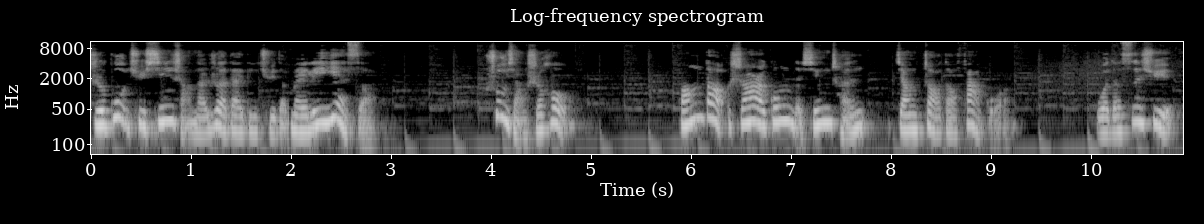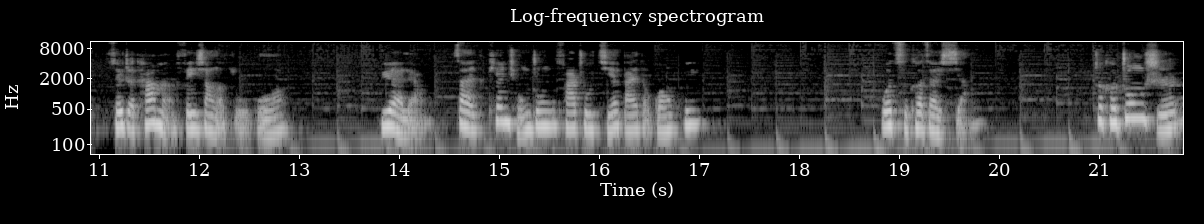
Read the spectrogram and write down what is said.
只顾去欣赏那热带地区的美丽夜色。数小时后，黄道十二宫的星辰将照到法国，我的思绪随着他们飞向了祖国。月亮在天穹中发出洁白的光辉。我此刻在想，这颗忠实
